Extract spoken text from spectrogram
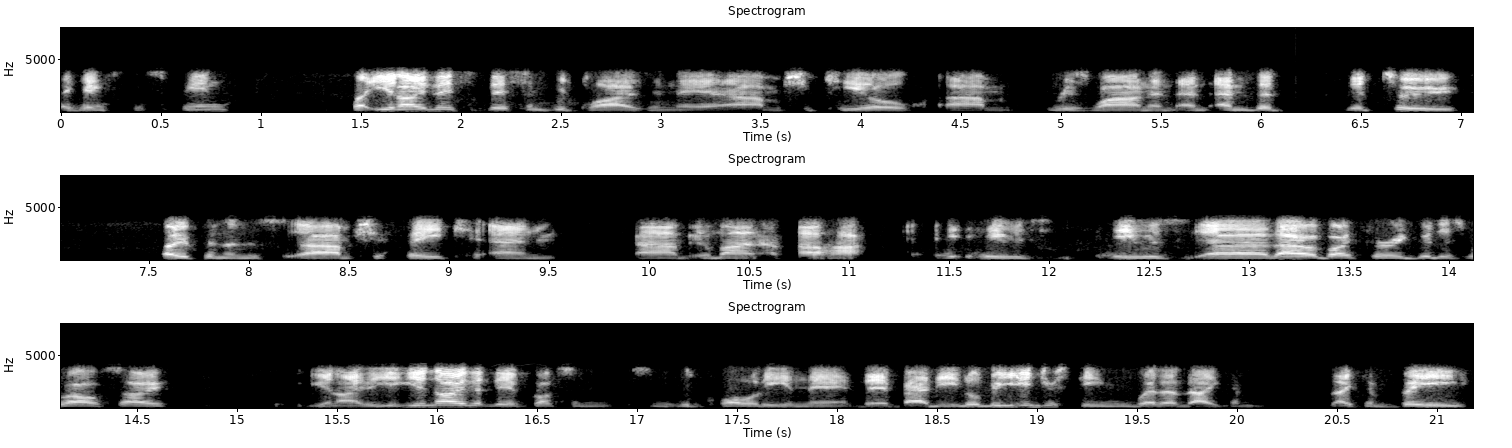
against the spin but you know, there's there's some good players in there. Um, Shakil, um, Rizwan, and, and, and the the two openers, um, Shafiq and um, Ilman Ahaq, he, he was he was uh, they were both very good as well. So you know, you, you know that they've got some some good quality in their their batting. It'll be interesting whether they can they can be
